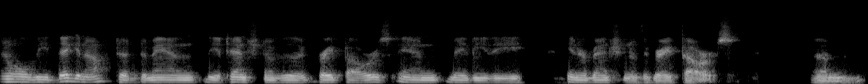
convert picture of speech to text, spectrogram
and it will be big enough to demand the attention of the great powers and maybe the intervention of the great powers. Um,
